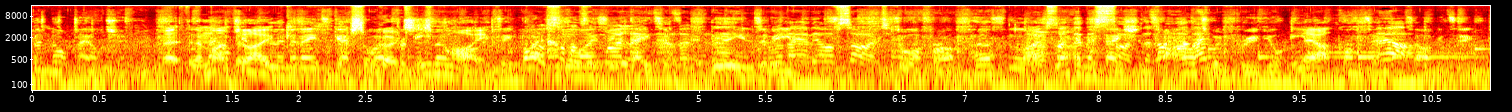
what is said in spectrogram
but not MailChimp. There, there might be MailChimp like eliminates let's guesswork go to from this email party. marketing by Oh, someone's in analysing my lane data now, from look, billions of were they on the other emails side? to offer up personalised They're on this side, recommendations they're for not, how are to they? improve your email They are. content They and are. targeting.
